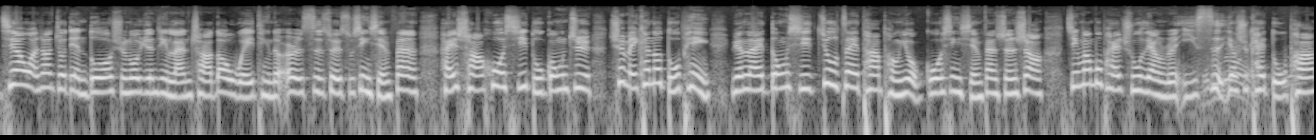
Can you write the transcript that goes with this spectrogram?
七号晚上九点多，巡逻员警拦查到违停的二十四岁苏姓嫌犯，还查获吸毒工具，却没看到毒品。原来东西就在他朋友郭姓嫌犯身上。警方不排除两人疑似要去开毒趴，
